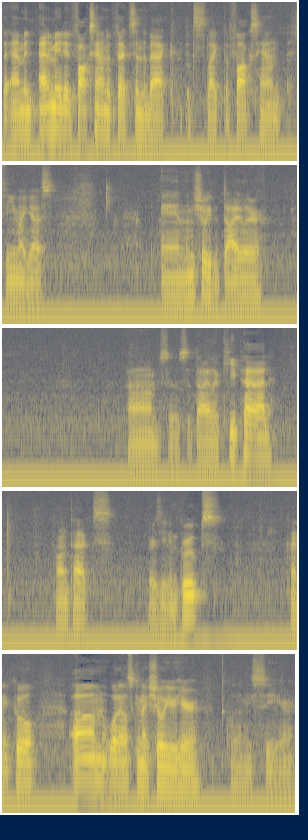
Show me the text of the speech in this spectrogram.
the animated foxhound effects in the back. It's like the foxhound theme, I guess. And let me show you the dialer. Um, so there's the dialer keypad, contacts. There's even groups. Kind of cool. Um, what else can I show you here? Let me see here.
